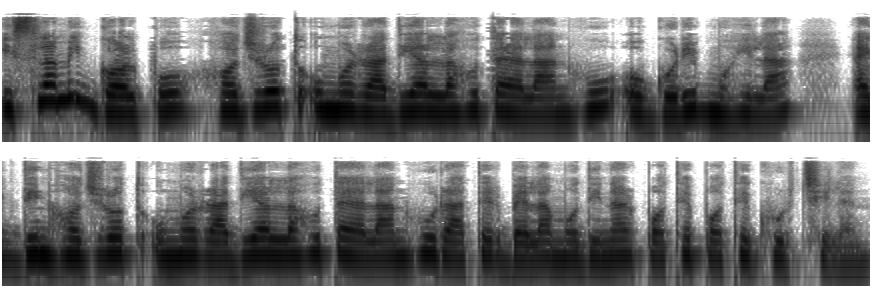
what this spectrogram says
ইসলামিক গল্প হজরত উমর রাদিয়াল্লাহু তায়ালানহু ও গরিব মহিলা একদিন হজরত উমর রাদিয়াল্লাহু তায়ালানহু রাতের বেলা মদিনার পথে পথে ঘুরছিলেন।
